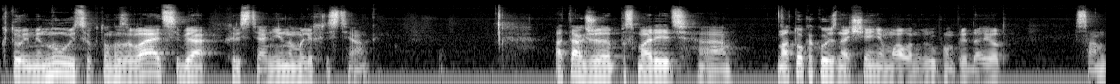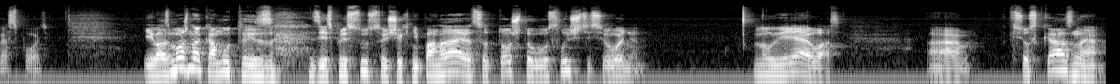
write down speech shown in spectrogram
кто именуется, кто называет себя христианином или христианкой. А также посмотреть а, на то, какое значение малым группам придает сам Господь. И, возможно, кому-то из здесь присутствующих не понравится то, что вы услышите сегодня. Но, уверяю вас, а, все сказанное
